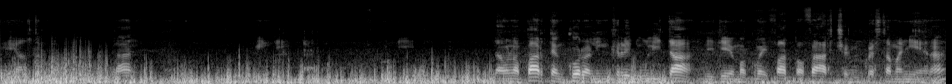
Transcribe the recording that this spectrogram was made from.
è altrettanto grande. Quindi, quindi da una parte ancora l'incredulità di dire ma come hai fatto a farcelo in questa maniera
